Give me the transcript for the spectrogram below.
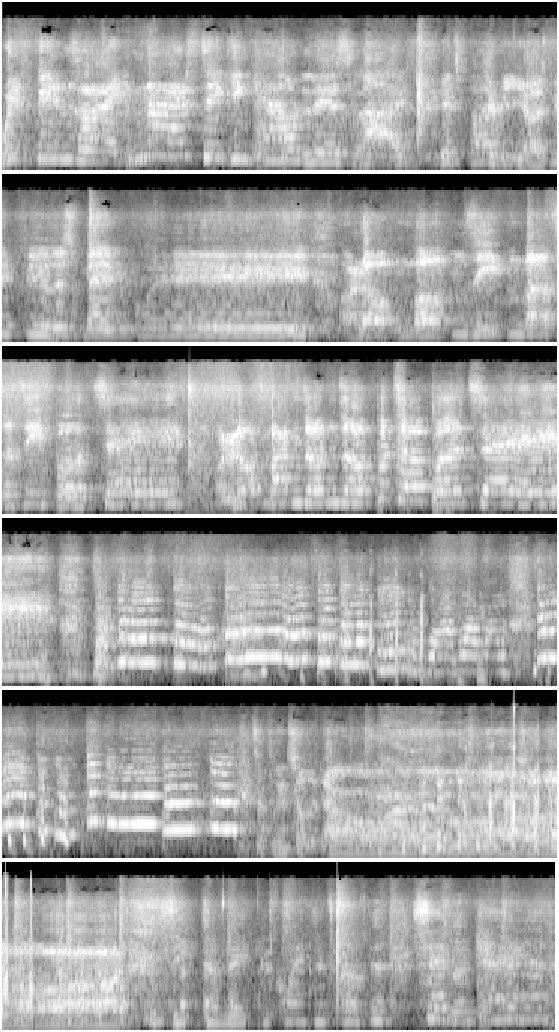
with fins like knives taking countless lives. Its fiery eyes make fearless men quake. Lopen botten siepen botte siepete, lopen botten dotten doppe doppete. It's a Sabrecanthe.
